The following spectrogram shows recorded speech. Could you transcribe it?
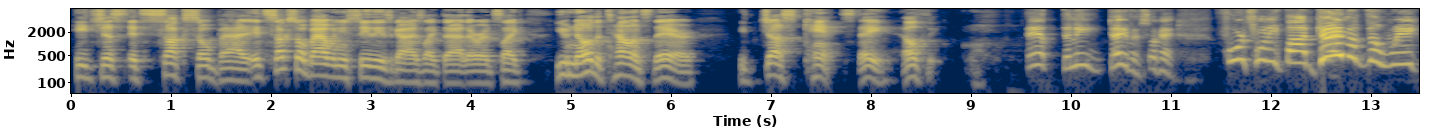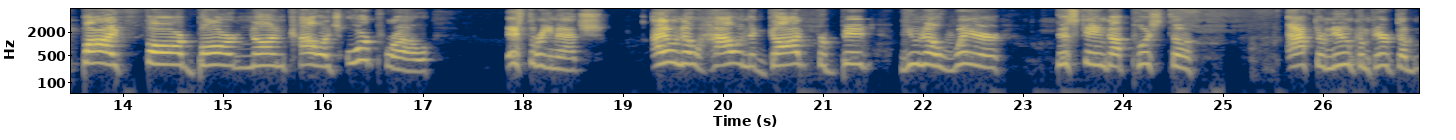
He just it sucks so bad. It sucks so bad when you see these guys like that, where it's like you know the talent's there, he just can't stay healthy. Anthony Davis. Okay. 425 game of the week by far, bar none, college or pro. It's the rematch. I don't know how, in the God forbid, you know where this game got pushed to afternoon compared to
